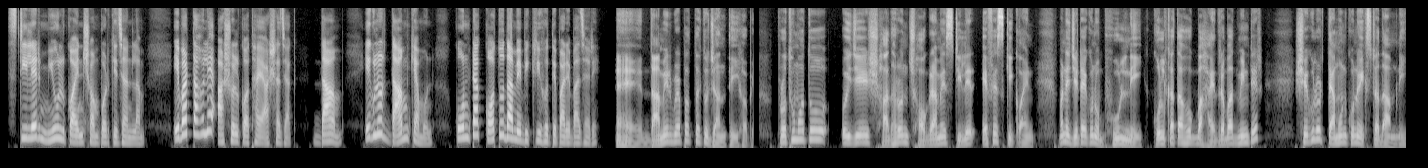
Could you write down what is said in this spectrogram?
স্টিলের মিউল কয়েন সম্পর্কে জানলাম। এবার তাহলে আসল কথায় আসা যাক। দাম? এগুলোর দাম কেমন? কোনটা কত দামে বিক্রি হতে পারে বাজারে? হ্যাঁ দামের ব্যাপারটা তো জানতেই হবে। প্রথমত ওই যে সাধারণ ছ গ্রামের স্টিলের এফএসকি কয়েন মানে যেটায় কোনো ভুল নেই কলকাতা হোক বা হায়দ্রাবাদ মিন্টের সেগুলোর তেমন কোনো এক্সট্রা দাম নেই।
